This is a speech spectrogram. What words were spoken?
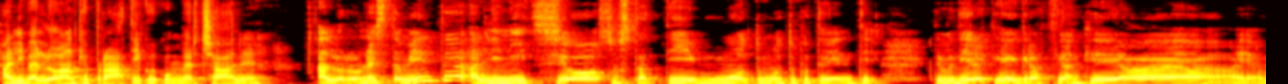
A livello anche pratico e commerciale? Allora, onestamente all'inizio sono stati molto molto potenti. Devo dire che grazie anche a,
